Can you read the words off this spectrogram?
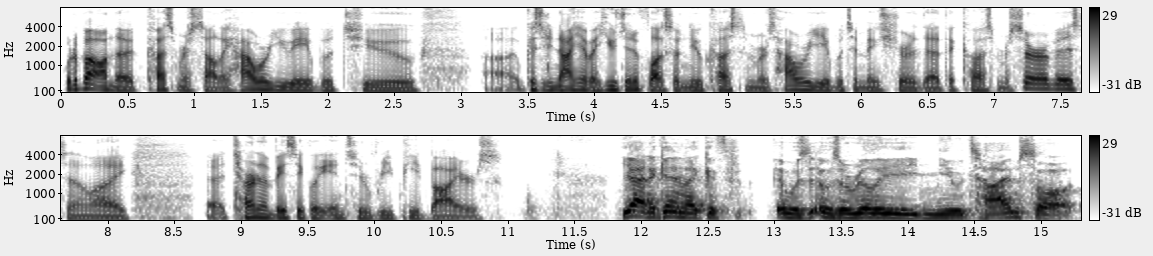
What about on the customer side? Like, how are you able to? Because uh, you now have a huge influx of new customers. How are you able to make sure that the customer service and like uh, turn them basically into repeat buyers? Yeah, and again, like if it was it was a really new time, so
